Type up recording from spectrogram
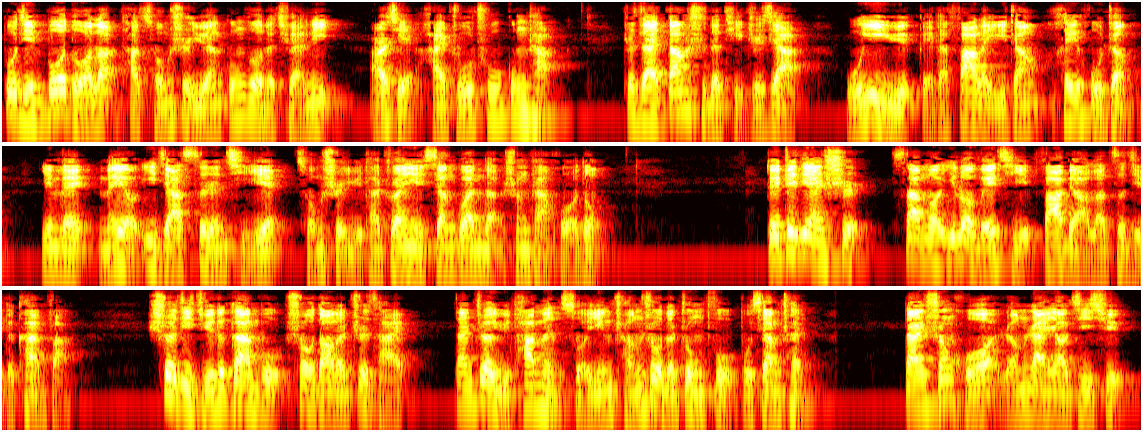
不仅剥夺了他从事原工作的权利，而且还逐出工厂。这在当时的体制下，无异于给他发了一张黑户证，因为没有一家私人企业从事与他专业相关的生产活动。对这件事，萨莫伊洛维奇发表了自己的看法：设计局的干部受到了制裁，但这与他们所应承受的重负不相称。但生活仍然要继续，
